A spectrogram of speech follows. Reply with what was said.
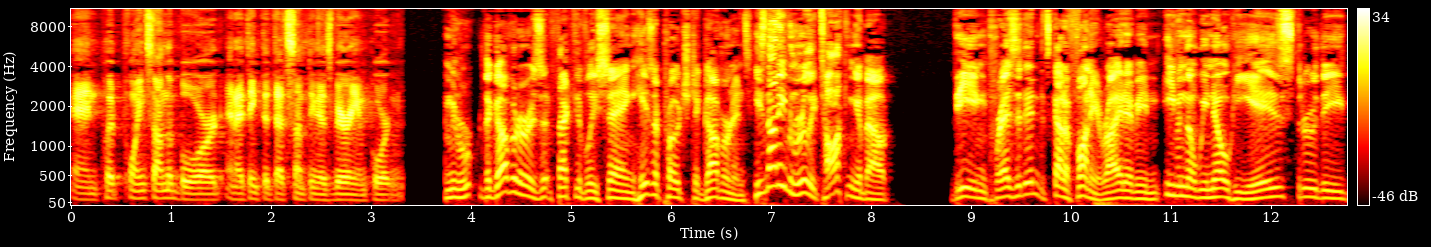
and put points on the board. And I think that that's something that's very important. I mean, the governor is effectively saying his approach to governance. He's not even really talking about being president. It's kind of funny, right? I mean, even though we know he is through the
